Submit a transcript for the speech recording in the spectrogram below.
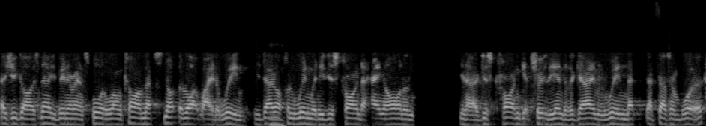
as you guys know, you've been around sport a long time. That's not the right way to win. You don't often win when you're just trying to hang on and, you know, just try and get through the end of the game and win. That that doesn't work,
